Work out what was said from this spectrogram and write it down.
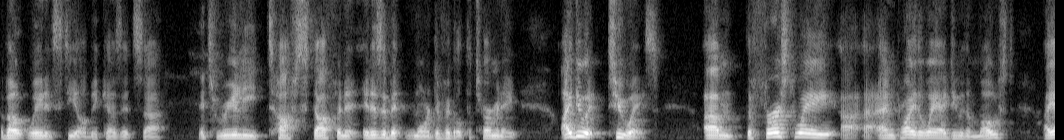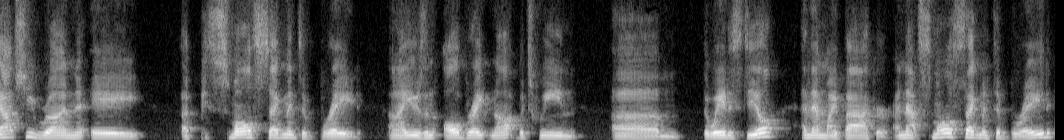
about weighted steel because it's uh, it's really tough stuff and it, it is a bit more difficult to terminate. I do it two ways. Um, the first way, uh, and probably the way I do the most, I actually run a, a small segment of braid and I use an Albright knot between um, the weighted steel and then my backer. And that small segment of braid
